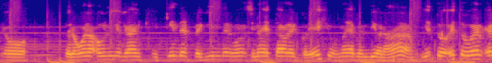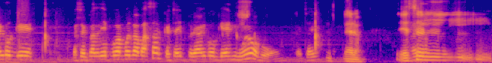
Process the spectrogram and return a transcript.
pero Pero bueno, a un niño que va en, en kinder, pre-kinder, bueno, si no haya estado en el colegio, no haya aprendido nada. Y esto, esto bueno, es algo que no sé cuánto tiempo va a volver a pasar, ¿cachai? Pero es algo que es nuevo, pues, ¿cachai? Claro. Eso el.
